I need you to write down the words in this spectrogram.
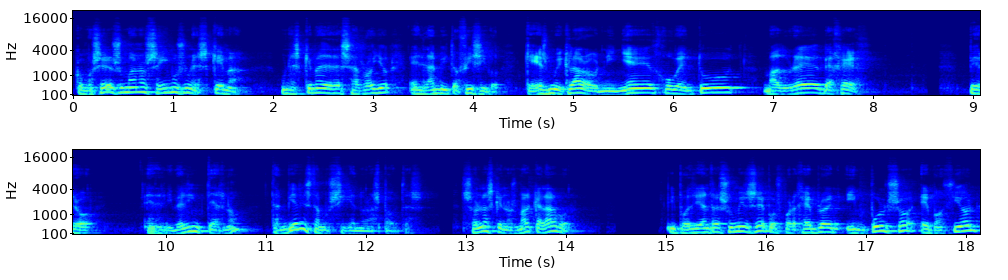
Como seres humanos seguimos un esquema, un esquema de desarrollo en el ámbito físico, que es muy claro, niñez, juventud, madurez, vejez. Pero en el nivel interno también estamos siguiendo unas pautas. Son las que nos marca el árbol. Y podrían resumirse, pues, por ejemplo, en impulso, emoción,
